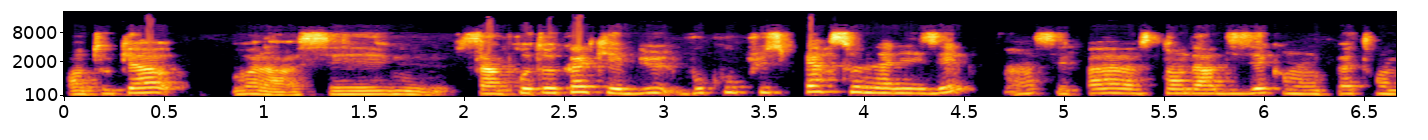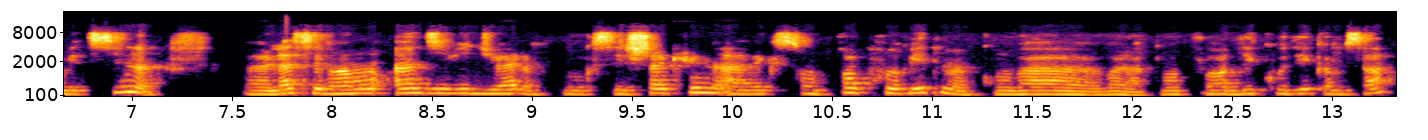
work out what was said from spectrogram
en tout cas, voilà, c'est un protocole qui est beaucoup plus personnalisé. Hein, c'est pas standardisé comme on peut être en médecine. Euh, là, c'est vraiment individuel. Donc, c'est chacune avec son propre rythme qu'on va, voilà, qu'on va pouvoir décoder comme ça.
